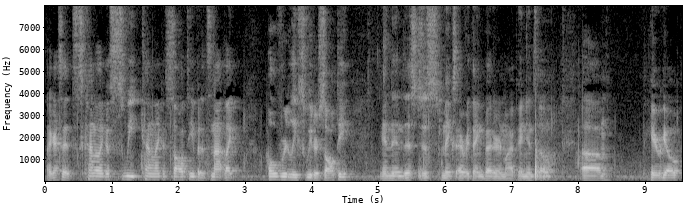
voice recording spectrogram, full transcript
like I said, it's kind of like a sweet, kind of like a salty, but it's not like overly sweet or salty. And then this just makes everything better in my opinion. So um, here we go.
